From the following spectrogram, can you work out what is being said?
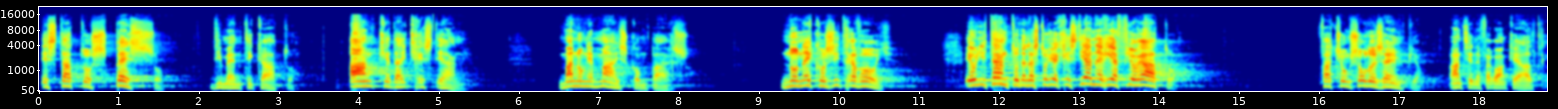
è stato spesso dimenticato, anche dai cristiani, ma non è mai scomparso. Non è così tra voi. E ogni tanto nella storia cristiana è riaffiorato. Faccio un solo esempio, anzi ne farò anche altri.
